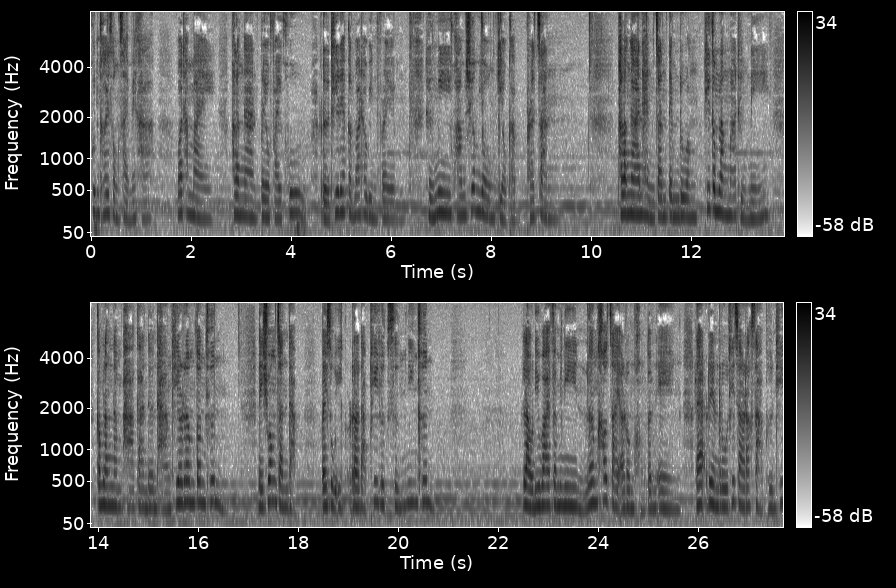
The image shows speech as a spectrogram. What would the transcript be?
คุณเคยสงสัยไหมคะ ว่าทำไมพลังงานเปลวไฟคู่ หรือที่เรียกกันว่าทวินเฟรม ถึงมีความเชื่อมโยงเกี่ยวกับพระจันทร์ พลังงานแห่งจันทร์เต็มดวงที่กำลังมาถึงนี้กำลังนำพาการเดินทางที่เริ่มต้นขึ้น ในช่วงจันทร์ดับไปสู่อีกระดับที่ลึกซึ้งยิ่งขึ้น เหล่าดีวายเฟมินีนเริ่มเข้าใจอารมณ์ของตนเอง และเรียนรู้ที่จะรักษาพื้นที่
